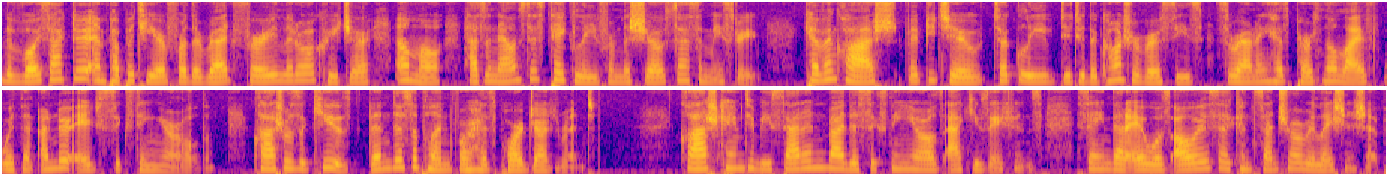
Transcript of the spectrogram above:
The voice actor and puppeteer for the red furry little creature, Elmo, has announced his take leave from the show Sesame Street. Kevin Clash, 52, took leave due to the controversies surrounding his personal life with an underage 16 year old. Clash was accused, then disciplined for his poor judgment. Clash came to be saddened by the 16 year old's accusations, saying that it was always a consensual relationship.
